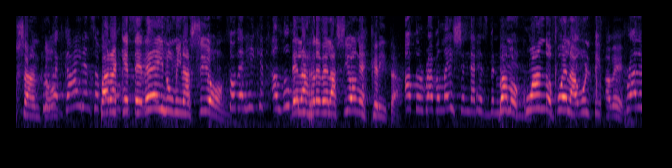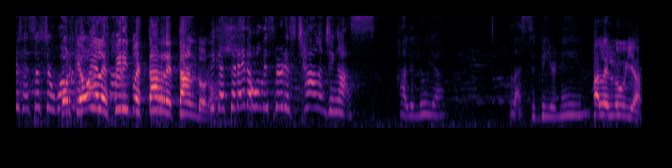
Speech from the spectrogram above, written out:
through Santo the guidance of the para Holy que te Spirit dé iluminación so that He can de la illuminate revelación escrita? of the revelation that has been Vamos, written? ¿cuándo fue la última vez? Brothers and sisters, what Porque the hoy el last time? Espíritu está retándonos. Because today the Holy Spirit is challenging us. Hallelujah. Blessed be your name. Aleluya,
